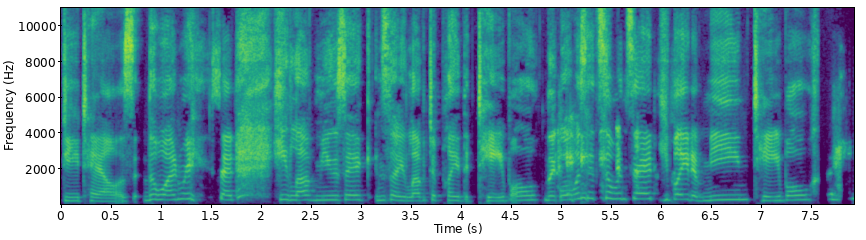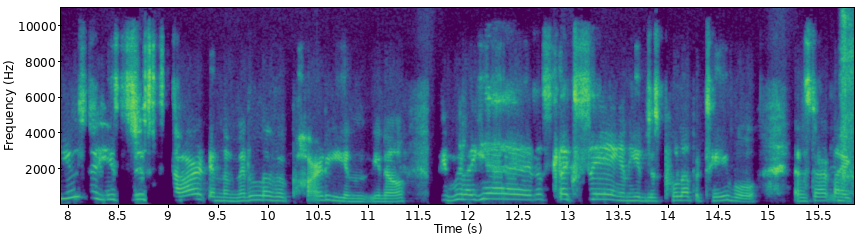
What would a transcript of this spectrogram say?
details. The one where he said he loved music and so he loved to play the table. Like what was it someone said? He played a mean table. He used to he used to just start in the middle of a party and you know he'd be like yeah let's like sing and he'd just pull up a table and start like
